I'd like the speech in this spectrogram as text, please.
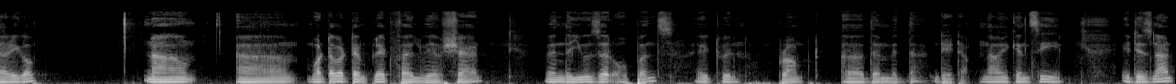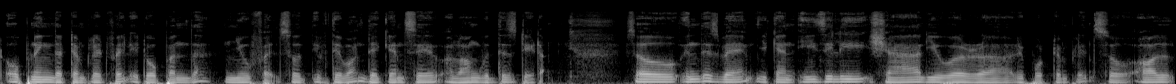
there you go. Now uh, whatever template file we have shared when the user opens it will prompt uh, them with the data. Now you can see it is not opening the template file it opened the new file. So if they want they can save along with this data. So in this way you can easily share your uh, report templates. So all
